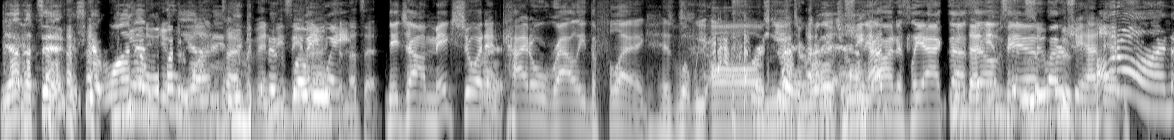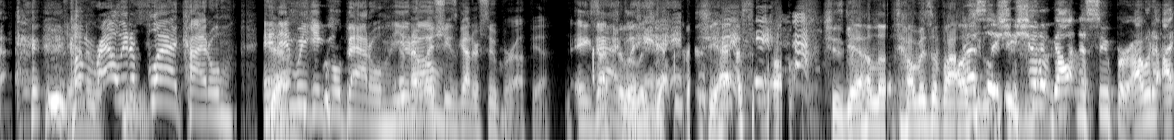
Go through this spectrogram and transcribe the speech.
Yeah, that's it. Just get one. Yeah, You get the one type of NPC bubble. interaction, Wait, wait. that's it. Did y'all make sure that Right. Caiatl rallied the flag? Is what we all For need sure, to really right? truly She honestly ask With that ourselves instant here. super, but- she had Hold hit- on, come rally the flag, Caiatl, and Yeah. then we can go battle. You Yeah, know, that way she's got her super up, yeah. Exactly. Absolutely. She, she has some, she's getting her little hummus of polish. Honestly, she should have gotten a super. I would. I,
